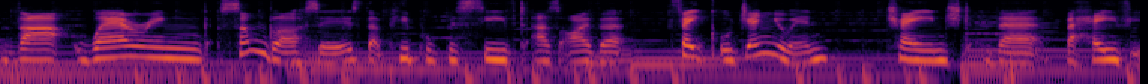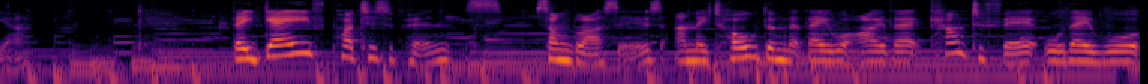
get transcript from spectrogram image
that wearing sunglasses that people perceived as either fake or genuine changed their behavior. They gave participants sunglasses and they told them that they were either counterfeit or they were,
